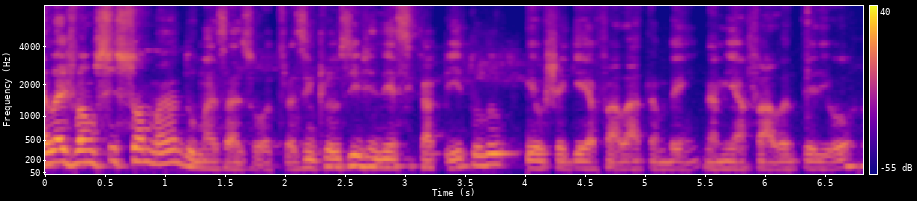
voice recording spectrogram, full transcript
elas vão se somando umas às outras. Inclusive, nesse capítulo, eu cheguei a falar também na minha fala anterior,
